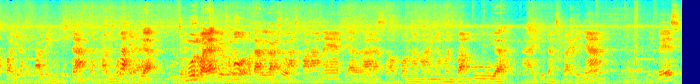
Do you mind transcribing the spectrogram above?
apa yang paling mudah dan paling murah ya. Ya, jemur pak ya, Jemur, matahari di langsung. atas paranet, di atas apa namanya men bambu. Iya. Nah itu dan sebagainya, eh, tipis,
